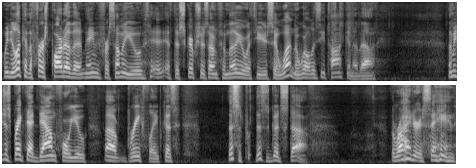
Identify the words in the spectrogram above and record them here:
when you look at the first part of it, maybe for some of you, if the scriptures are unfamiliar with you, you're saying, What in the world is he talking about? Let me just break that down for you uh, briefly because this is, this is good stuff. The writer is saying,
